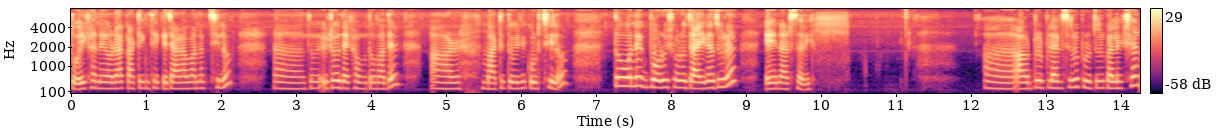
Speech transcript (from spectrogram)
তো এখানে ওরা কাটিং থেকে চারা বানাচ্ছিল। তো এটাও দেখাবো তোমাদের। আর মাটি তৈরি করছিল। তো অনেক বড় সড়ো জায়গা জুড়ে এই নার্সারি। আউটডোর প্ল্যান্টসেরও প্রচুর কালেকশান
